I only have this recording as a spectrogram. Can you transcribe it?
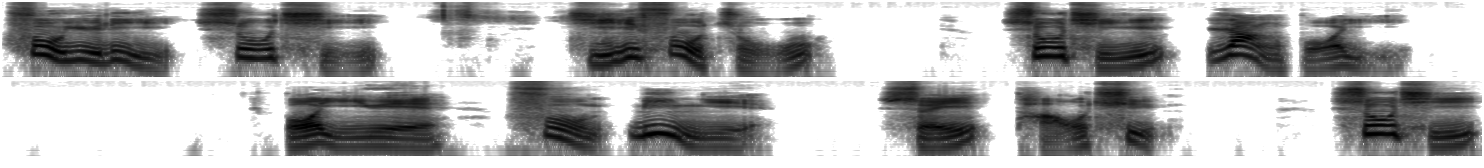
父欲立叔齐。即父主，叔齐让伯夷。伯夷曰：“父命也。”遂逃去。叔齐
